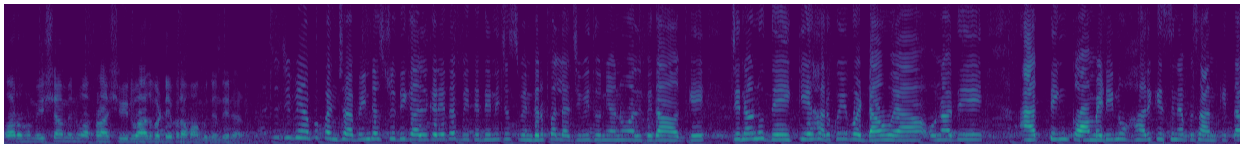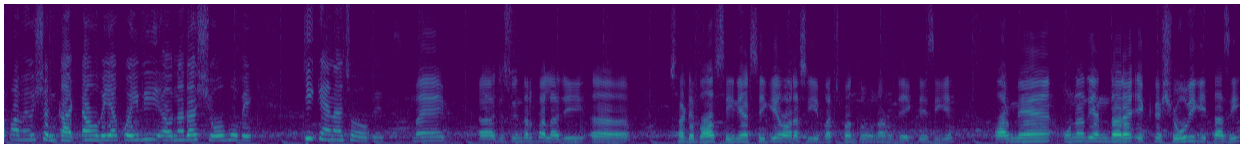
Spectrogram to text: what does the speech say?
ਔਰ ਹਮੇਸ਼ਾ ਮੈਨੂੰ ਆਪਣਾ ਆਸ਼ੀਰਵਾਦ ਵੱਡੇ ਭਰਾਵਾਂ ਵਾਂਗੂ ਦਿੰਦੇ ਰਹਿਣਗੇ। ਅੱਛਾ ਜਿਵੇਂ ਆਪਾਂ ਪੰਜਾਬੀ ਇੰਡਸਟਰੀ ਦੀ ਗੱਲ ਕਰੀਏ ਤਾਂ ਬੀਤੇ ਦਿਨੀ ਜਸਵਿੰਦਰ ਭੱਲਾ ਜੀ ਵੀ ਦੁਨੀਆ ਨੂੰ ਅਲਵਿਦਾ ਅੱਗੇ ਜਿਨ੍ਹਾਂ ਨੂੰ ਦੇਖ ਕੇ ਹਰ ਕੋਈ ਵੱਡਾ ਹੋਇਆ ਉਹਨਾਂ ਦੀ ਐਕਟਿੰਗ ਕਾਮੇਡੀ ਨੂੰ ਹਰ ਕਿਸੇ ਨੇ ਪਸੰਦ ਕੀਤਾ ਭਾਵੇਂ ਉਹ ਸ਼ਨਕਾਟਾ ਹੋਵੇ ਜਾਂ ਕੋਈ ਵੀ ਉਹਨਾਂ ਦਾ ਸ਼ੋਅ ਹੋਵੇ। ਕੀ ਕਹਿਣਾ ਚਾਹੋਗੇ ਤੁਸੀਂ? ਮੈਂ ਜਸਵਿੰਦਰ ਭੱਲਾ ਜੀ ਸਾਡੇ ਬਹੁਤ ਸੀਨੀਅਰ ਸੀਗੇ ਔਰ ਅਸੀਂ ਬਚਪਨ ਤੋਂ ਉਹਨਾਂ ਨੂੰ ਦੇਖਦੇ ਸੀਗੇ। ਔਰ ਮੈਂ ਉਹਨਾਂ ਦੇ ਅੰਦਰ ਇੱਕ ਸ਼ੋਅ ਵੀ ਕੀਤਾ ਸੀ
